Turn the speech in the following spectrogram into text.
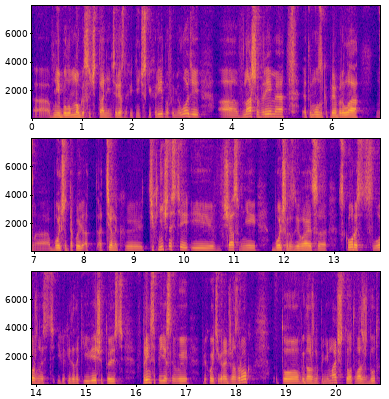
Э, в ней было много сочетаний интересных этнических ритмов и мелодий. А в наше время эта музыка приобрела э, больше такой оттенок техничности, и сейчас в ней больше развивается скорость, сложность и какие-то такие вещи. То есть, в принципе, если вы приходите играть джаз-рок, то вы должны понимать, что от вас ждут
